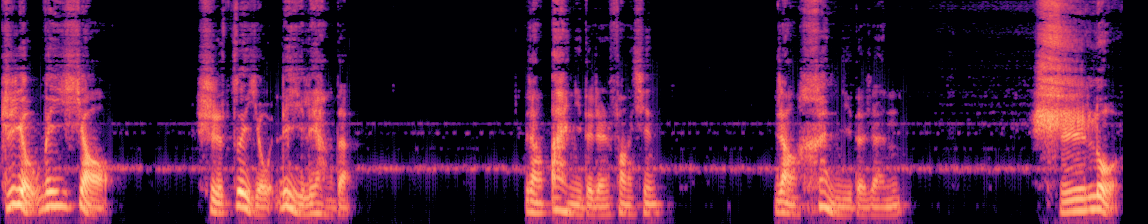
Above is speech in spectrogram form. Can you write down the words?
只有微笑是最有力量的，让爱你的人放心，让恨你的人失落。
